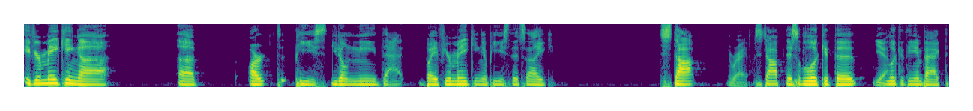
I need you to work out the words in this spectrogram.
if you're making a a art piece, you don't need that. But if you're making a piece that's like, stop, right. stop this, look at the Yeah. look at the impact,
